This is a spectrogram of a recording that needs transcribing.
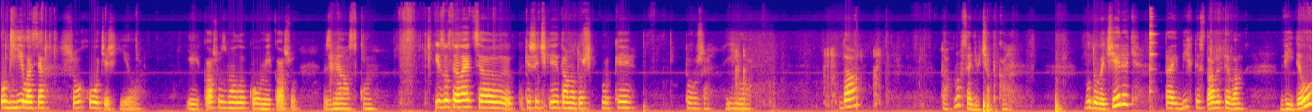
Об'їлася, що хочеш їла. І кашу з молоком, і кашу з м'яском. І з оселедця кишечки, там ото шкурки теж їла. Да? Так, ну все, дівчатка. Буду вечерять та й бігти, ставити вам відео.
